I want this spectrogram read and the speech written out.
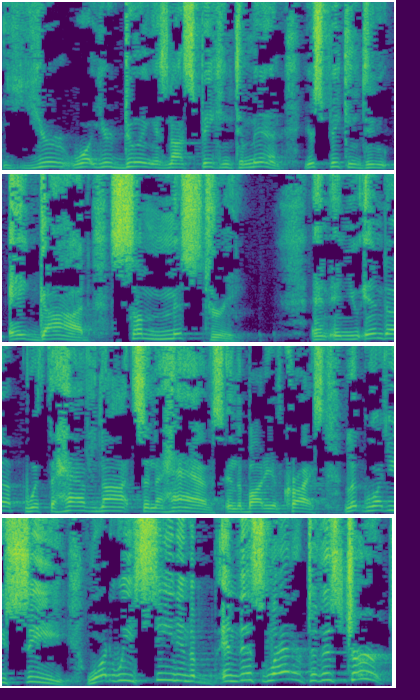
You're, what you're doing is not speaking to men. You're speaking to a God, some mystery. And, and you end up with the have nots and the haves in the body of Christ. Look what you see. What we've seen in, the, in this letter to this church.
